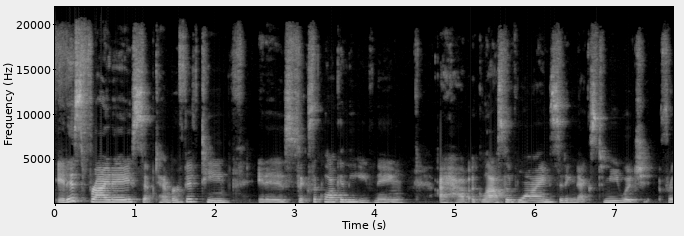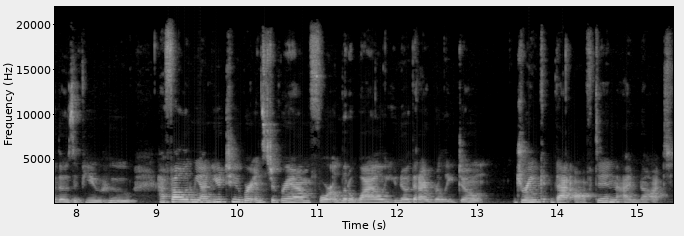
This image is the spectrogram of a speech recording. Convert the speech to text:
It is Friday, September 15th. It is 6 o'clock in the evening. I have a glass of wine sitting next to me, which, for those of you who have followed me on YouTube or Instagram for a little while, you know that I really don't drink that often. I'm not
